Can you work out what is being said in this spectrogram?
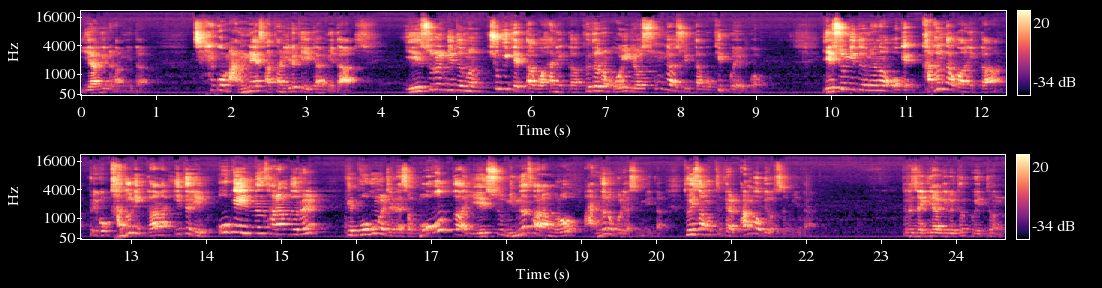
이야기를 합니다. 최고 막내 사탄이 이렇게 얘기합니다. 예수를 믿으면 죽이겠다고 하니까 그들은 오히려 순교할 수 있다고 기뻐했고 예수 믿으면 옥에 가둔다고 하니까 그리고 가두니까 이들이 옥에 있는 사람들을 복음을 전해서 모두 다 예수 믿는 사람으로 만들어 버렸습니다. 더 이상 어떻게 할 방법이 없습니다. 그래서 이야기를 듣고 있던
